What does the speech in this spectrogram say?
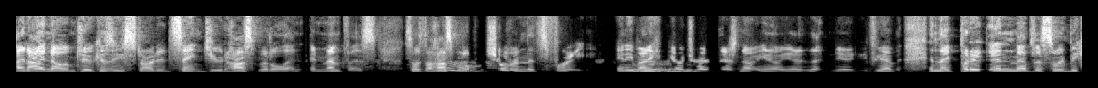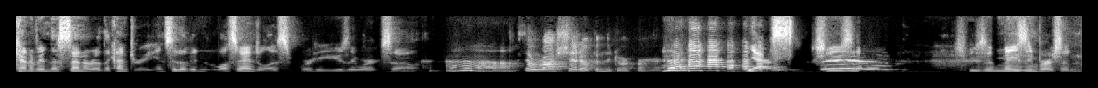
and I know him too because he started St. Jude Hospital in, in Memphis. So it's a hospital Ah. for children that's free. Anybody can go Mhm. to it. There's no, you know, you know, you- if you have, and they put it in Memphis, so it'd be kind of in the center of the country instead of in Los Angeles where he usually works. So Ah. So Ross should open the door for her. yes, she's a, she's an amazing person.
